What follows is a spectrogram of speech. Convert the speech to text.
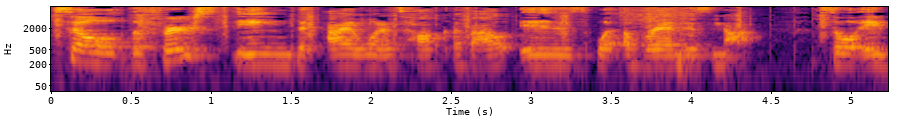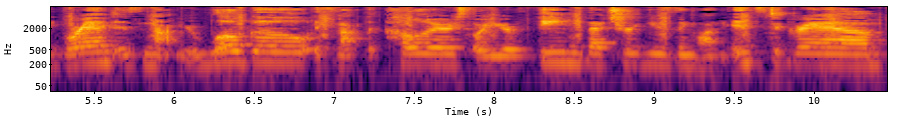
So the first thing that I want to talk about is what a brand is not. So a brand is not your logo, it's not the colors or your theme that you're using on Instagram.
